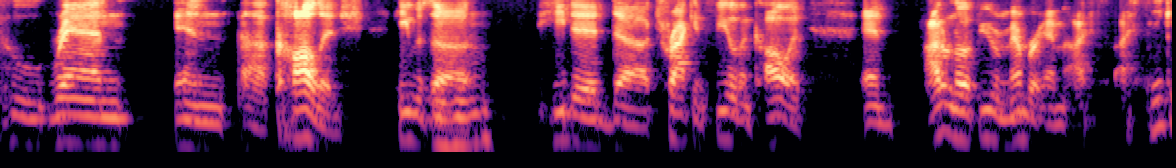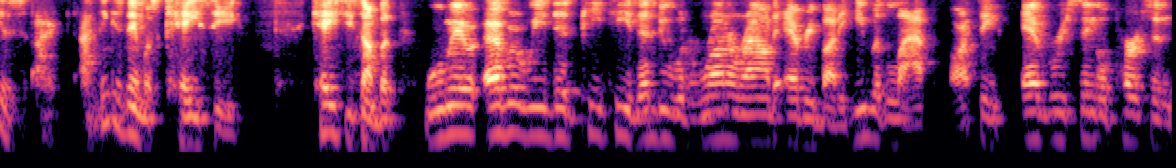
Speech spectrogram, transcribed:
who ran in uh, college. He was uh, Mhm. he did uh, track and field in college, and I don't know if you remember him. I, I think his I, I think his name was Casey, Casey something. But whenever we did PT, that dude would run around everybody. He would lap I think every single person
